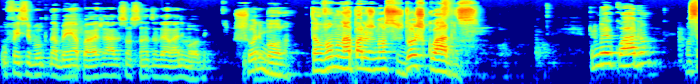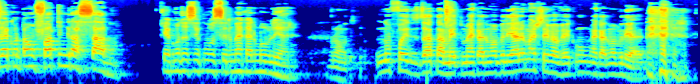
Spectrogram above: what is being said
o Facebook também, a página Alisson Santos, underline mob. Show Fica de bola. Então vamos lá para os nossos dois quadros. Primeiro quadro, você vai contar um fato engraçado que aconteceu com você no mercado imobiliário. Pronto. Não foi exatamente o mercado imobiliário, mas teve a ver com o mercado imobiliário.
